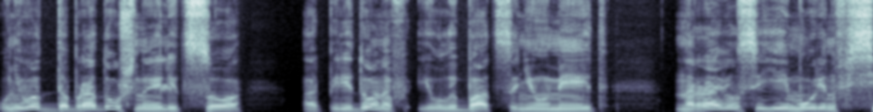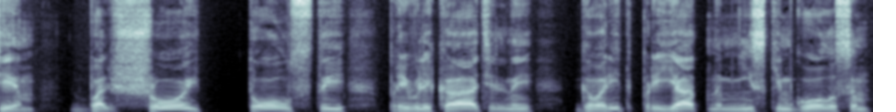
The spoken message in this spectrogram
У него добродушное лицо, а Передонов и улыбаться не умеет. Нравился ей Мурин всем — большой, толстый, привлекательный, говорит приятным низким голосом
